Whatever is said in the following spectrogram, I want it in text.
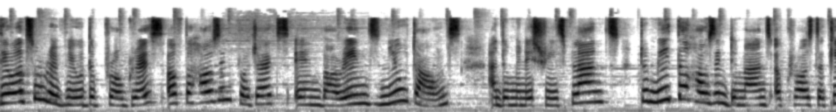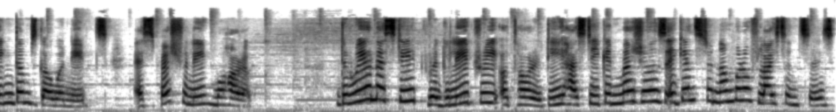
They also reviewed the progress of the housing projects in Bahrain's new towns and the ministry's plans to meet the housing demands across the kingdom's governorates, especially Muharraq. The Real Estate Regulatory Authority has taken measures against a number of licenses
